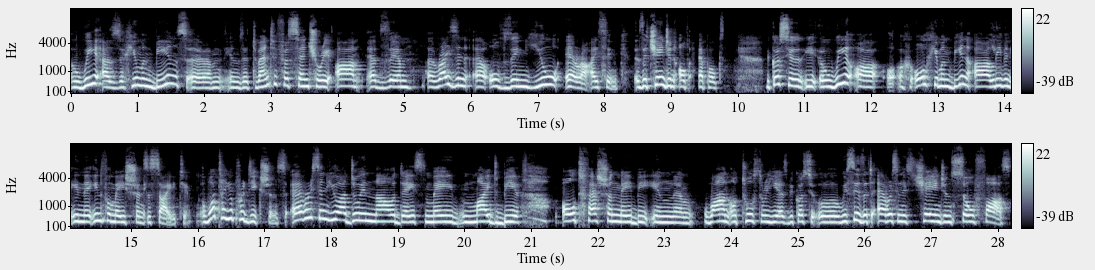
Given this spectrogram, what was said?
We as human beings um, in the 21st century are at the uh, rising uh, of the new era, I think, the changing of epochs. Because uh, we are all human beings are living in an information society. What are your predictions? Everything you are doing nowadays may might be old fashioned maybe in um, one or two three years because uh, we see that everything is changing so fast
